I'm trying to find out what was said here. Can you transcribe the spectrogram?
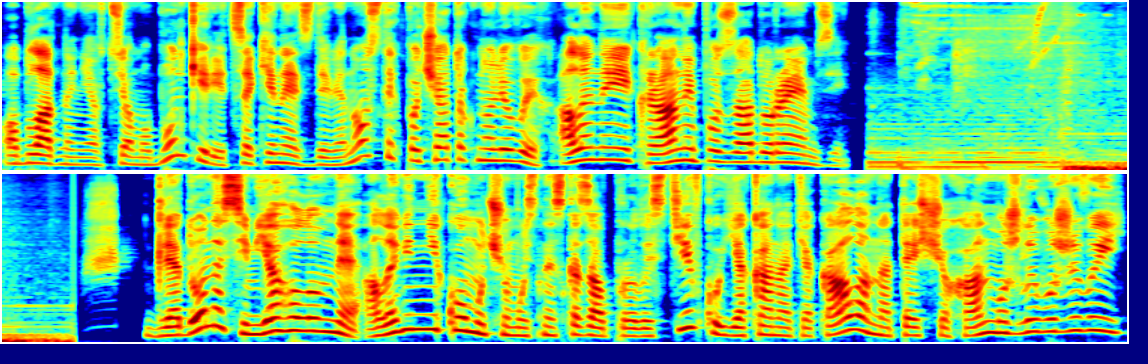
Обладнання в цьому бункері це кінець 90-х, початок нульових, але не екрани позаду Ремзі. Для Дона сім'я головне, але він нікому чомусь не сказав про листівку, яка натякала на те, що хан, можливо, живий.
